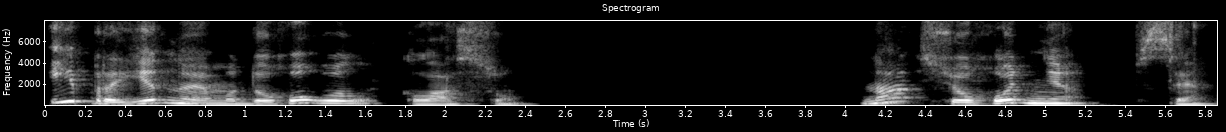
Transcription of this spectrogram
і приєднуємо до Google класу. На сьогодні все.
